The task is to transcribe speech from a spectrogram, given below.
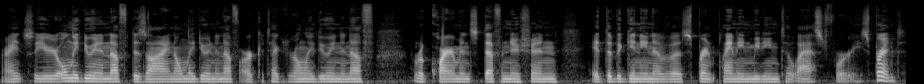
right? So you're only doing enough design, only doing enough architecture, only doing enough requirements definition at the beginning of a sprint planning meeting to last for a sprint.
